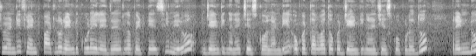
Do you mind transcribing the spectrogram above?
చూడండి ఫ్రంట్ పార్ట్లు రెండు కూడా ఇలా ఎదురెదురుగా పెట్టేసి మీరు జెయింటింగ్ అనేది చేసుకోవాలండి. ఒకటి తర్వాత ఒకటి జైంటింగ్ అనేది చేసుకోకూడదు. రెండు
